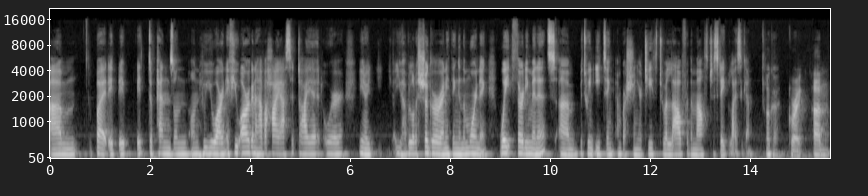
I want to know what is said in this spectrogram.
Um, but it, it it depends on on who you are. And if you are going to have a high acid diet or you know you have a lot of sugar or anything in the morning wait 30 minutes um, between eating and brushing your teeth to allow for the mouth to stabilize again. Okay great. Um,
